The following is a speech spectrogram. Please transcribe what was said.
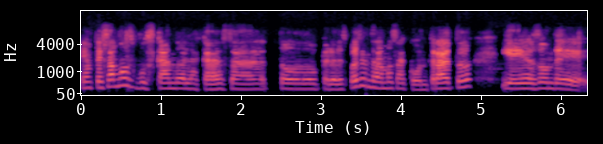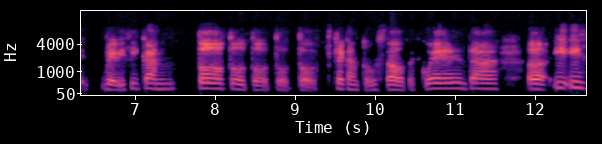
empezamos buscando la casa, todo, pero después entramos a contrato y ahí es donde verifican todo, todo, todo, todo, todo. Checan tu estado de cuenta uh, y,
